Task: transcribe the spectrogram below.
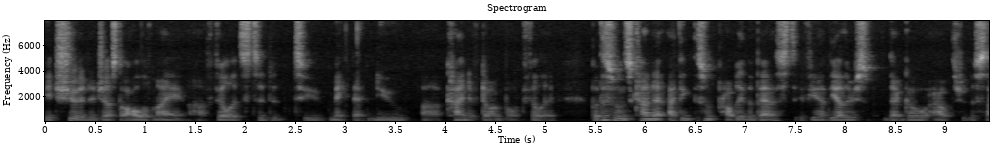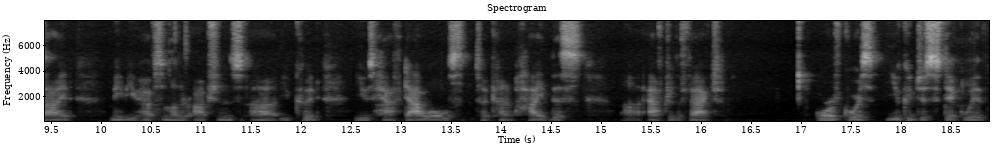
it should adjust all of my uh, fillets to, to make that new uh, kind of dog bone fillet. But this one's kind of, I think this one's probably the best. If you have the others that go out through the side, maybe you have some other options. Uh, you could use half dowels to kind of hide this uh, after the fact. Or of course, you could just stick with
